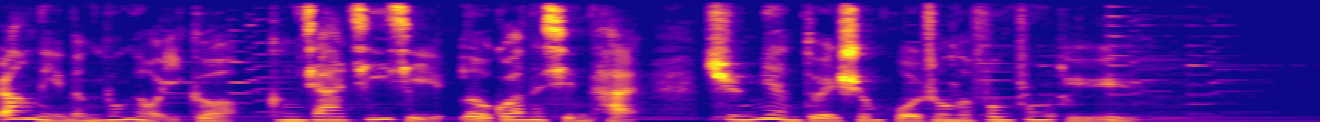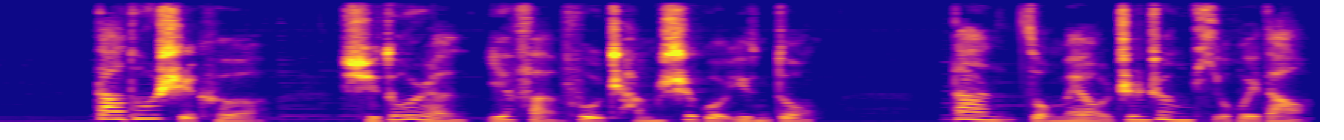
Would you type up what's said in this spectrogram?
让你能拥有一个更加积极乐观的心态去面对生活中的风风雨雨。大多时刻，许多人也反复尝试过运动，但总没有真正体会到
